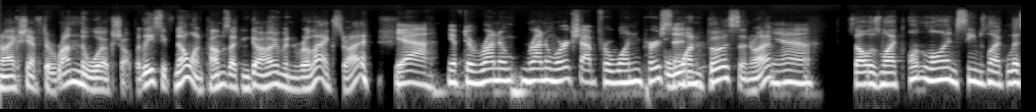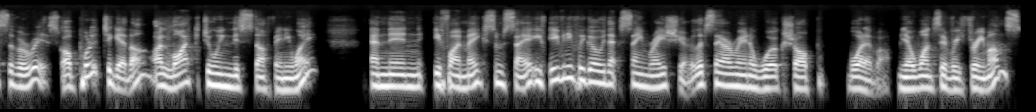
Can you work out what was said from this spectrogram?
And I actually have to run the workshop. At least if no one comes, I can go home and relax, right? Yeah. You have to run a run a workshop for one person. One person, right? Yeah. So I was like, online seems like less of a risk. I'll put it together. I like doing this stuff anyway. And then if I make some say, if, even if we go with that same ratio, let's say I ran a workshop, whatever, you know, once every three months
